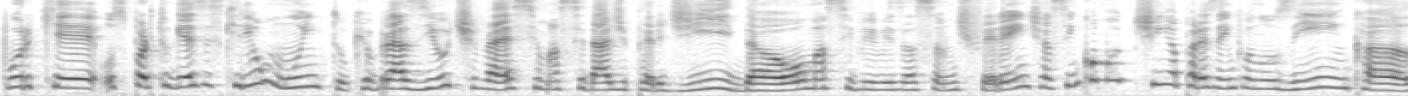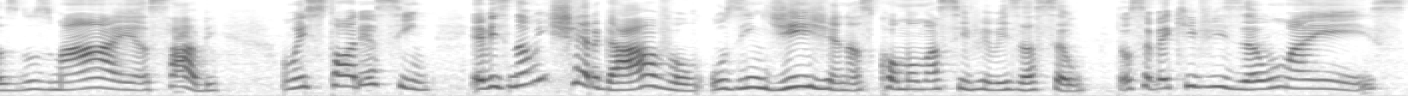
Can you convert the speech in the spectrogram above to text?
porque os portugueses queriam muito que o Brasil tivesse uma cidade perdida ou uma civilização diferente, assim como tinha, por exemplo, nos Incas, nos Maias, sabe? uma história assim. Eles não enxergavam os indígenas como uma civilização. Então você vê que visão mais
